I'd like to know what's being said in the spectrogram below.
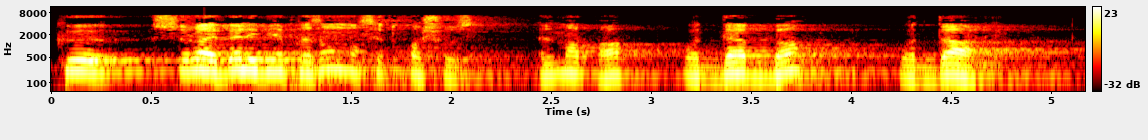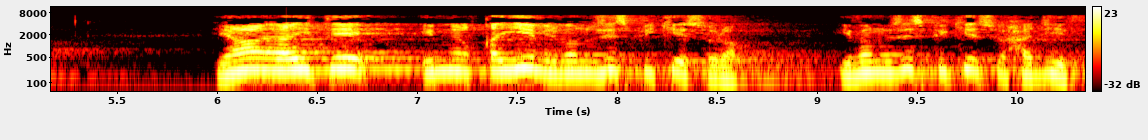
que cela est bel et bien présent dans ces trois choses. Al-mar'a, wa dabba, dar. Et en réalité, Ibn al-Qayyim, il va nous expliquer cela. Il va nous expliquer ce hadith.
